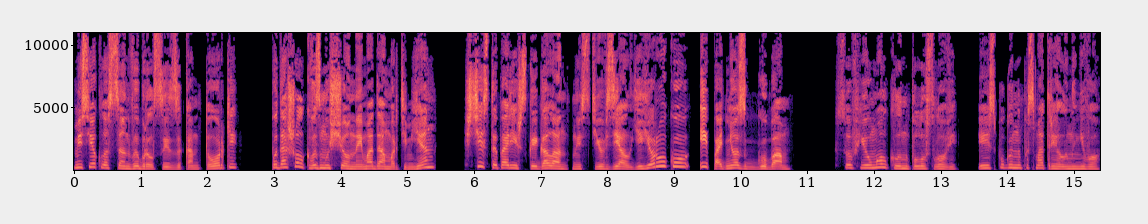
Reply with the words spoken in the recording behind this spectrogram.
Месье Классен выбрался из-за конторки, подошел к возмущенной мадам Мартемьен, с чистой парижской галантностью взял ее руку и поднес к губам. Софья умолкла на полуслове и испуганно посмотрела на него.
